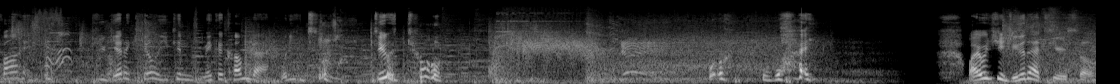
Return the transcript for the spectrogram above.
fine. If you get a kill, you can make a comeback. What are you doing? Dude, don't. Why? Why would you do that to yourself?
